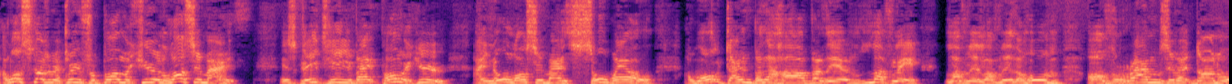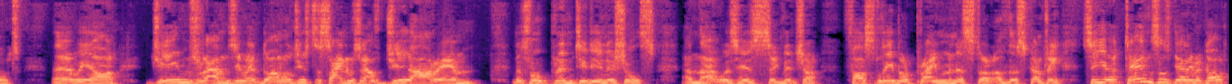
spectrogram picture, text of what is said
Hello, Scottie McClue from Paul McHugh and Lossiemouth. It's great to hear you back, Paul McHugh. I know Lossiemouth so well. I walked down by the harbour there. Lovely, lovely, lovely. The home of Ramsay MacDonald. There we are. James Ramsay MacDonald used to sign himself JRM, little printed initials, and that was his signature. First Labour Prime Minister of this country. See you at 10, says Gary McCord.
